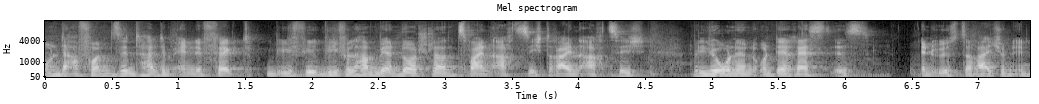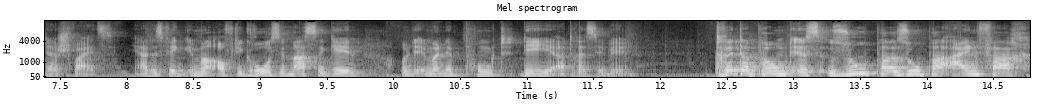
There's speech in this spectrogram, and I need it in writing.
und davon sind halt im Endeffekt, wie viel, wie viel haben wir in Deutschland? 82, 83 Millionen und der Rest ist in Österreich und in der Schweiz. Ja, deswegen immer auf die große Masse gehen und immer eine .de Adresse wählen. Dritter Punkt ist super, super einfach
